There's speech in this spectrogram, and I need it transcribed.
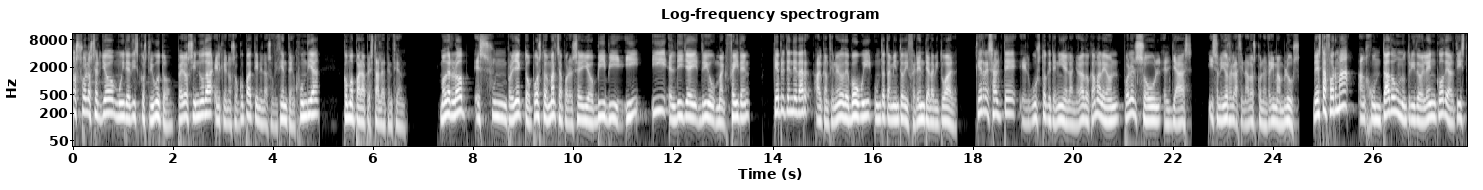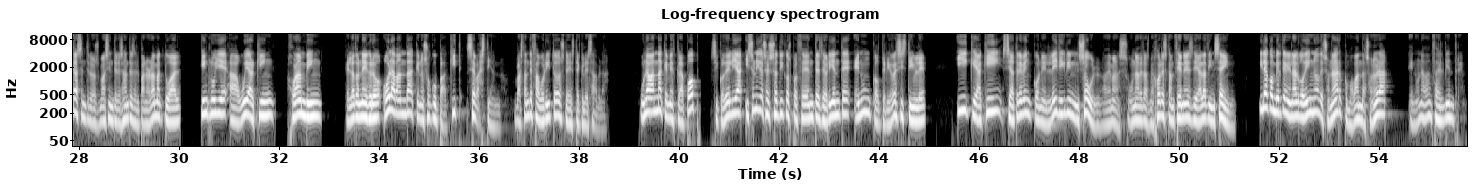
No suelo ser yo muy de discos tributo, pero sin duda el que nos ocupa tiene la suficiente enjundia como para prestarle atención. Mother Love es un proyecto puesto en marcha por el sello BBE y el DJ Drew McFadden que pretende dar al cancionero de Bowie un tratamiento diferente al habitual, que resalte el gusto que tenía el añorado camaleón por el soul, el jazz y sonidos relacionados con el rhythm and blues. De esta forma han juntado un nutrido elenco de artistas entre los más interesantes del panorama actual, que incluye a We Are King, Juan Bing, El Lado Negro o la banda que nos ocupa, Kit Sebastian, bastante favoritos de este que les habla. Una banda que mezcla pop, psicodelia y sonidos exóticos procedentes de Oriente en un cóctel irresistible y que aquí se atreven con el Lady Green in Soul, además, una de las mejores canciones de Aladdin Sane, y la convierten en algo digno de sonar como banda sonora en una danza del vientre.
